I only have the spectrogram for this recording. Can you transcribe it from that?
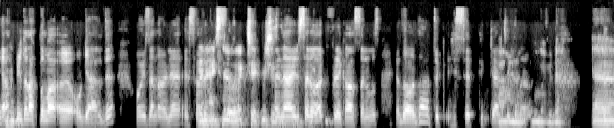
yan. Birden aklıma e, o geldi. O yüzden öyle e, söylemek Enerjisel olarak çekmişizdir. Enerjisel olarak frekanslarımız ya da orada artık hissettik gerçekten. Aynen olabilir. Ee,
